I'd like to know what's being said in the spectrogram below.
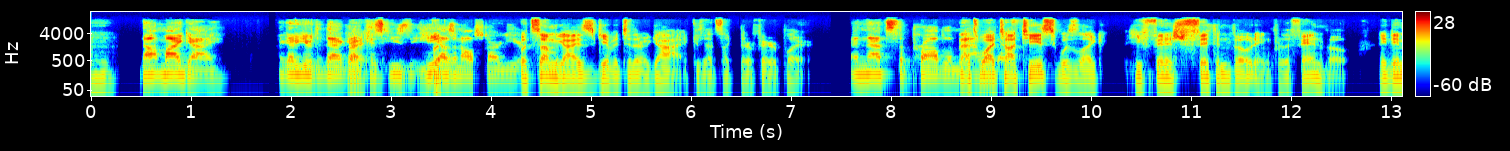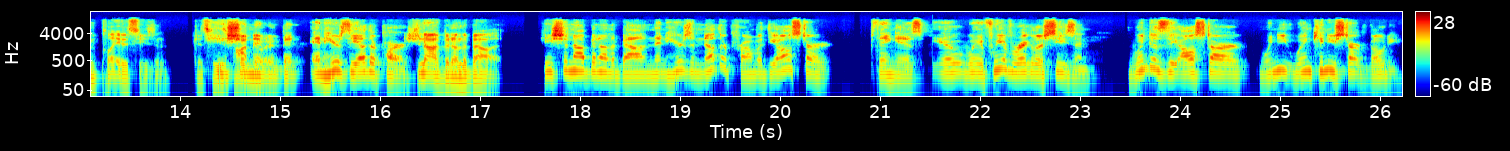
Mhm. not my guy. I got to give it to that guy Right. because he's he But- has an all star year, But some guys give it to their guy because that's like their favorite player. and that's the problem. That's why Tatis was like he finished fifth in voting for the fan vote. He didn't play the season because he shouldn't have been. And here's the other He part: should not have been on the ballot. He should not have been on the ballot. And then here's another problem with the All Star thing: is if we have a regular season, when does the All Star when you when can you start voting?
